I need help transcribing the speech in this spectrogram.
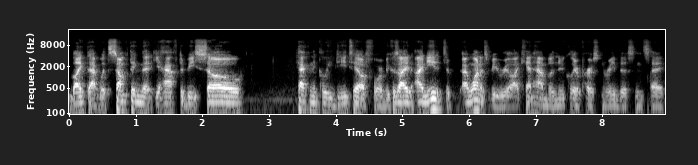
like that with something that you have to be so technically detailed for because I I need it to I want it to be real. I can't have a nuclear person read this and say,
